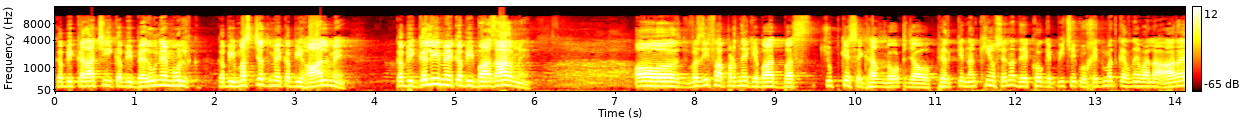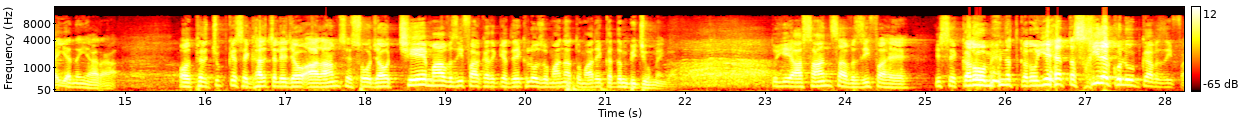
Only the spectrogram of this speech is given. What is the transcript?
کبھی کراچی، کبھی بیرون ملک، کبھی مسجد میں، کبھی ہال میں، کبھی گلی میں، کبھی بازار میں۔ اور وظیفہ پڑھنے کے بعد بس چپکے سے گھر لوٹ جاؤ۔ پھر کن انکھیوں سے نہ دیکھو کہ پیچھے کوئی خدمت کرنے والا آ رہا ہے یا نہیں آ رہا۔ اور پھر چپکے سے گھر چلے جاؤ، آرام سے سو جاؤ۔ چھ ماہ وظیفہ کر کے دیکھ لو، زمانہ تمہارے قدم بھی چومے گا۔ تو یہ آسان سا وظیفہ ہے اسے کرو، محنت کرو، یہ ہے تسخیر قلوب کا وظیفہ۔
